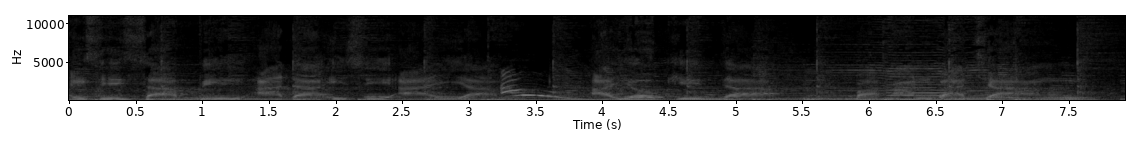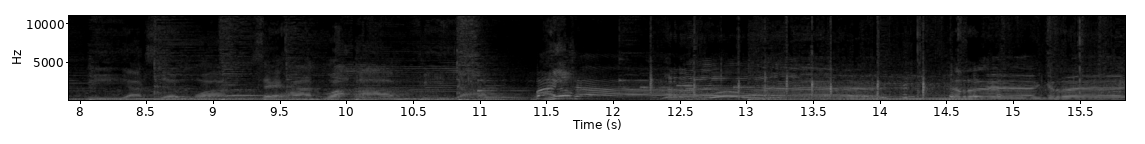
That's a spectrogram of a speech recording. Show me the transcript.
Isi sapi ada isi ayam. Ayo kita makan bacang Biar semua sehat Yup. Baca. Keren. Keren, keren.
